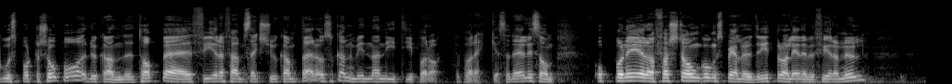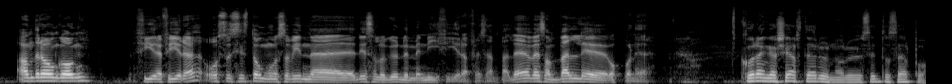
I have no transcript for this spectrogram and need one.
god sport å se på. Du kan tape fire, fem, seks, sju kamper, og så kan du vinne ni-ti på, på, rekke. Så det er liksom opp og ned. og Første omgang spiller du dritbra, leder med 4-0. Andre omgang 4-4, og så siste omgang så vinner de som lå under med 9-4, f.eks. Det er sånn veldig opp og ned. Hvor engasjert er du når du sitter og ser på?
